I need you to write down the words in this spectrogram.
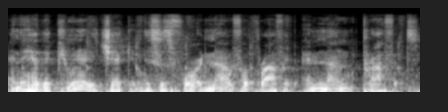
and they have the Community Checking. This is for non-for-profit and non-profits.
